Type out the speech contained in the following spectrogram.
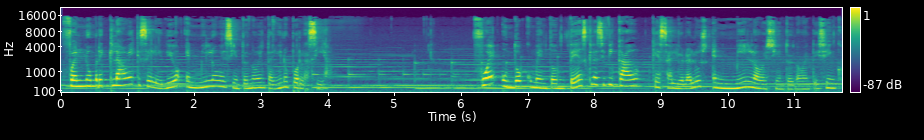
fue el nombre clave que se le dio en 1991 por la CIA. Fue un documento desclasificado que salió a la luz en 1995.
